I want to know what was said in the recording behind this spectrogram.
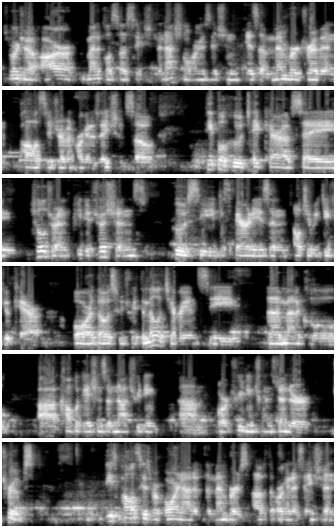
Georgia, our medical association, the national organization, is a member driven, policy driven organization. So people who take care of, say, children, pediatricians who see disparities in LGBTQ care, or those who treat the military and see the medical uh, complications of not treating um, or treating transgender troops. these policies were born out of the members of the organization.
